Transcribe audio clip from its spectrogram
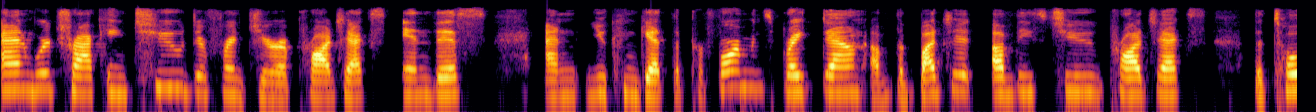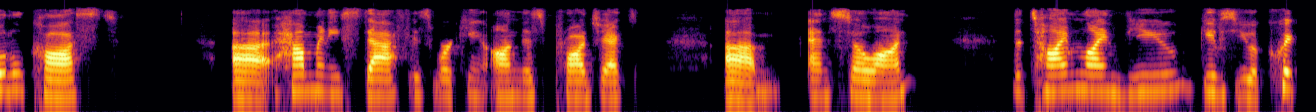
And we're tracking two different JIRA projects in this, and you can get the performance breakdown of the budget of these two projects, the total cost, uh, how many staff is working on this project, um, and so on. The timeline view gives you a quick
